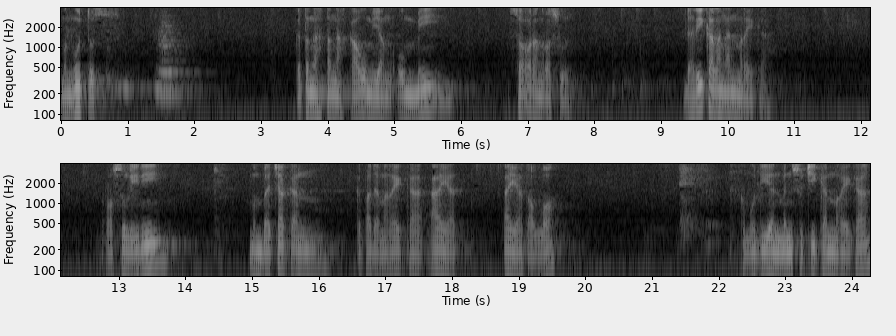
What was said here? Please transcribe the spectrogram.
mengutus ke tengah-tengah kaum yang ummi seorang rasul dari kalangan mereka. Rasul ini membacakan kepada mereka ayat-ayat Allah. Kemudian mensucikan mereka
